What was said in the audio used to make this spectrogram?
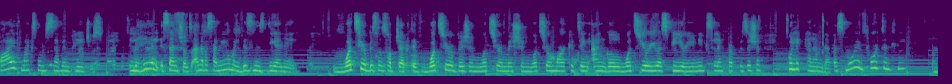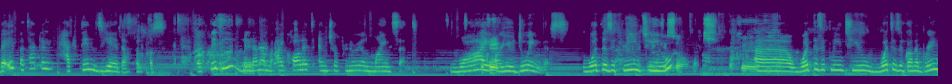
five maximum seven pages اللي هي الاسينشالز انا بسميهم البيزنس دي ان اي What's your business objective? What's your vision? What's your mission? What's your marketing angle? What's your USP, your unique selling proposition? كل الكلام ده بس more importantly بقيت بتاكل حاجتين زيادة في القصة ببتدي باللي أنا I call it entrepreneurial mindset Why Okay. are you doing this? What does it mean to Thank you? you so much okay uh, what does it mean to you? What is it going to bring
